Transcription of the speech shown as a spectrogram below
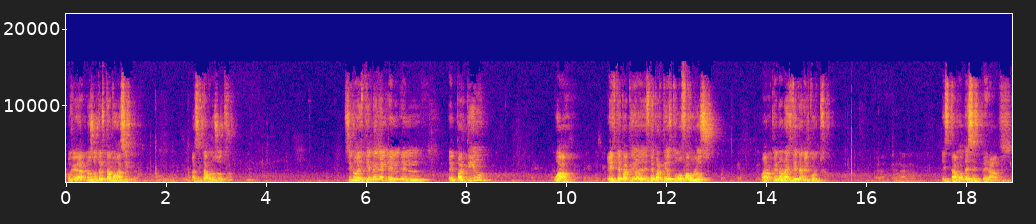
Porque vea, nosotros estamos así. Así estamos nosotros. Si nos extienden el, partido, wow, este partido, este partido estuvo fabuloso. Bueno, que no nos extiendan el culto. Estamos desesperados.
